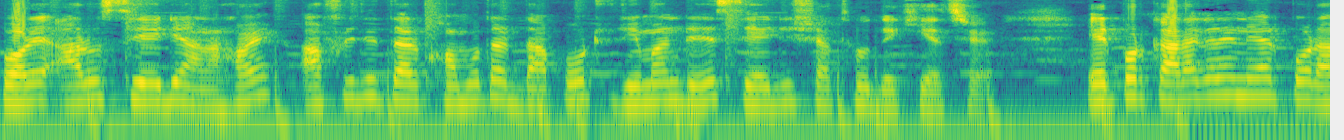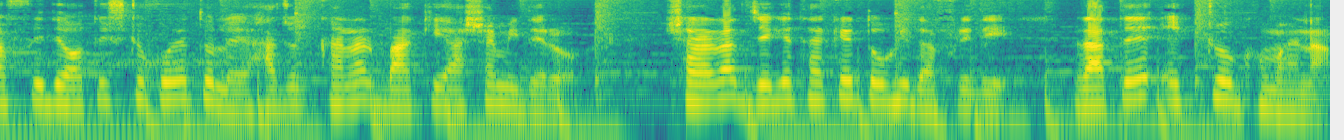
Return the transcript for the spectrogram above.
পরে আরও সিআইডি আনা হয়। আফ্রিদি তার ক্ষমতার দাপট রিমান্ডে সিআইডির সাথেও দেখিয়েছে। এরপর কারাগারে নেয়ার পর আফ্রিদি অতিষ্ঠ করে তোলে হাজতখানার বাকি আসামিদেরও। সারা রাত জেগে থাকে তৌহিদ আফ্রিদি। রাতে একটুও ঘুমায় না।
